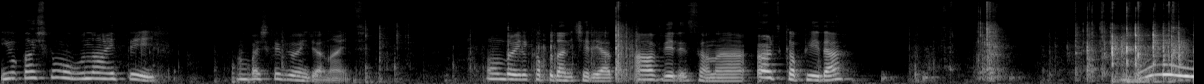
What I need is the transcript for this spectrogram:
Yok aşkım o buna ait değil. Başka bir oyuncağına ait. Onu da öyle kapıdan içeriye at. Aferin sana. Ört kapıyı da. Oo.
